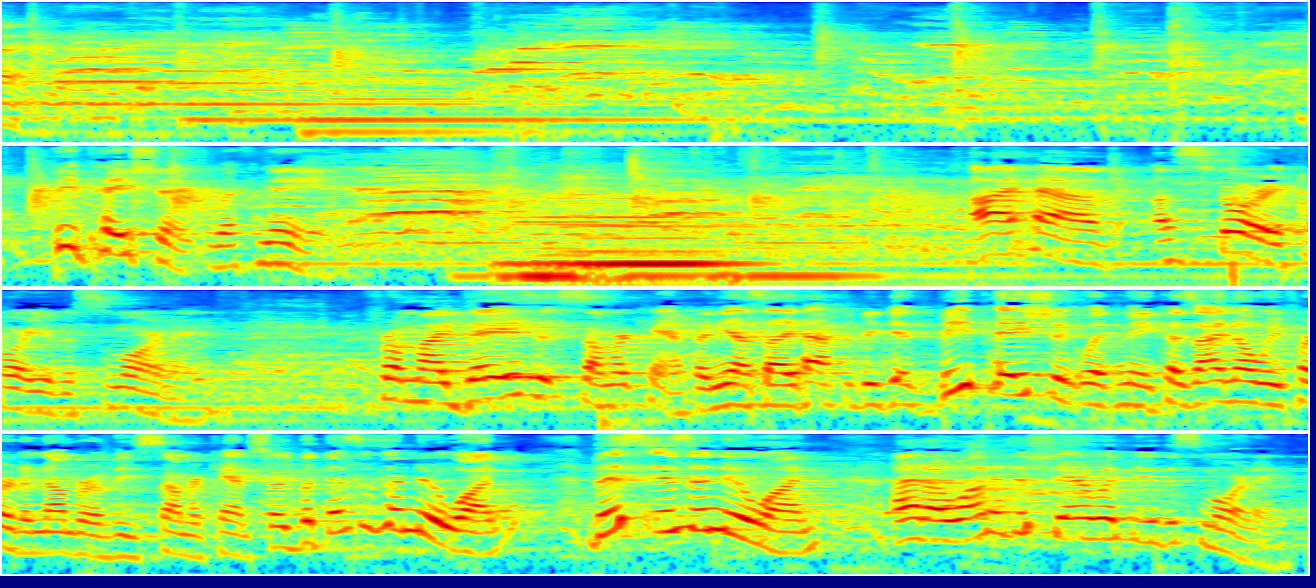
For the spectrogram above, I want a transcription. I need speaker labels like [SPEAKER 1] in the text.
[SPEAKER 1] Amen. Be patient with me. I have a story for you this morning from my days at summer camp. And yes, I have to be be patient with me because I know we've heard a number of these summer camp stories, but this is a new one. This is a new one, and I wanted to share with you this morning.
